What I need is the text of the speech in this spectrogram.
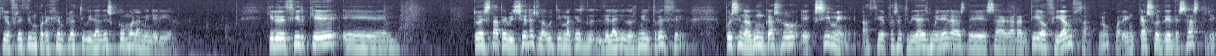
que ofrecen, por ejemplo, actividades como la minería. Quiero decir que todas estas revisiones, la última que es del año 2013, pues en algún caso exime a ciertas actividades mineras de esa garantía o fianza en caso de desastre.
